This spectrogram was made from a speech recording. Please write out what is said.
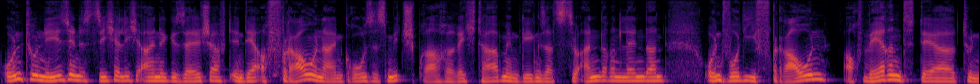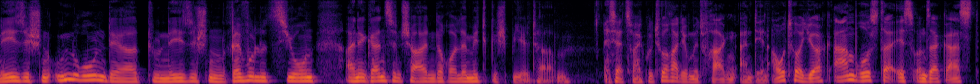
Und Tunesien ist sicherlich eine Gesellschaft, in der auch Frauen ein großes Mitspracherecht haben, im Gegensatz zu anderen Ländern, und wo die Frauen auch während der tunesischen Unruhen, der tunesischen Revolution eine ganz entscheidende Rolle mitgespielt haben. SR2 Kulturradio mit Fragen an den Autor. Jörg Armbruster ist unser Gast,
